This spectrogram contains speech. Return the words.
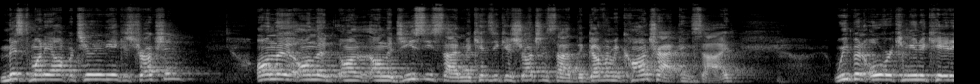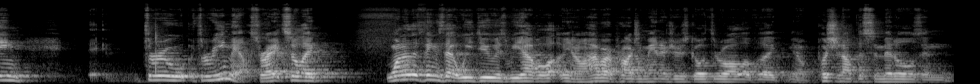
missed money opportunity in construction? On the on the on, on the GC side, McKinsey construction side, the government contracting side, we've been over communicating through through emails, right? So like one of the things that we do is we have a lot, you know have our project managers go through all of like you know pushing out the submittals and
